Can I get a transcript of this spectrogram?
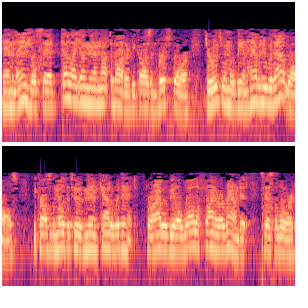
And an angel said, Tell that young man not to bother, because in verse 4, Jerusalem will be inhabited without walls, because of the multitude of men and cattle within it. For I will be a wall of fire around it, says the Lord,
